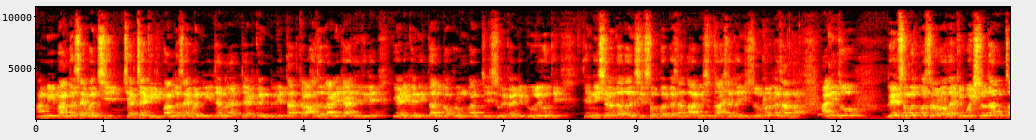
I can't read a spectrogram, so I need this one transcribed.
आम्ही बांगर साहेबांशी चर्चा केली. बांगर साहेबांनी त्यांना त्या ठिकाणी तात्काळ हजर राहण्याचे आदेश दिले. या ठिकाणी तालुका प्रमुख आमचे सूर्यकांतजी डोले होते. त्यांनी शरददादांशी संपर्क साधला. आम्ही सुद्धा आशादांशी संपर्क साधला. आणि जो गैरसमज पसरवला होता की वैष्णोधामचा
